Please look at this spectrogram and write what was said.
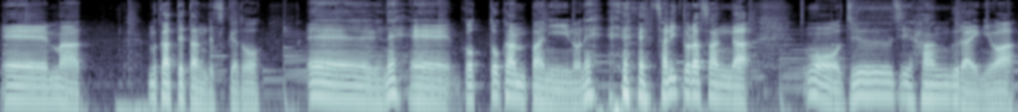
えー、まあ、向かってたんですけど、えー、ね、えー、ゴッドカンパニーのね サリトラさんが、もう10時半ぐらいには、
